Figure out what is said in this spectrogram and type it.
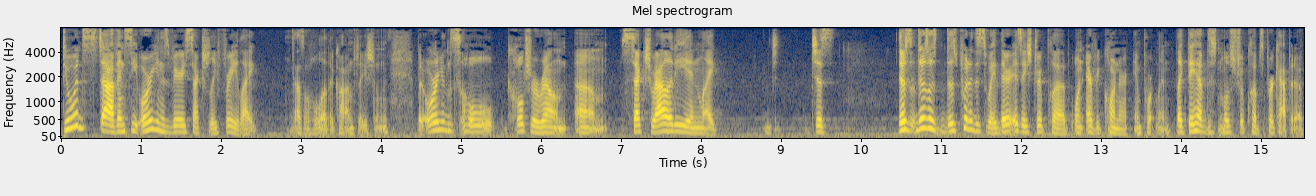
doing stuff, and see, Oregon is very sexually free. Like, that's a whole other conversation. But Oregon's whole culture around um, sexuality and like j- just there's there's a let's put it this way: there is a strip club on every corner in Portland. Like they have the most strip clubs per capita,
